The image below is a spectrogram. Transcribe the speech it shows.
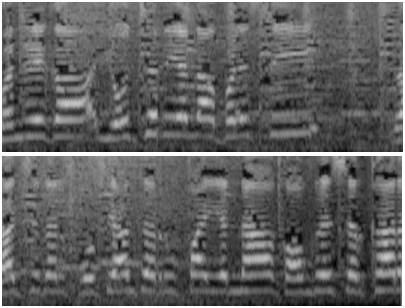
ಮನ್ರೇಗಾ ಯೋಜನೆಯನ್ನ ಬಳಸಿ ರಾಜ್ಯದಲ್ಲಿ ಕೋಟ್ಯಾಂತರ ರೂಪಾಯಿಯನ್ನ ಕಾಂಗ್ರೆಸ್ ಸರ್ಕಾರ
